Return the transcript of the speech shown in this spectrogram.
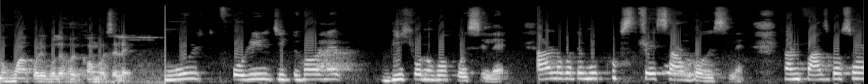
নোহোৱা কৰিবলৈ সক্ষম হৈছিলে। মোৰ শৰীৰ যি ধৰণে বিষ অনুভৱ হৈছিলে তাৰ লগতে মোৰ খুব ষ্ট্ৰেছ আৰম্ভ হৈছিলে। কাৰণ পাঁচ বছৰ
